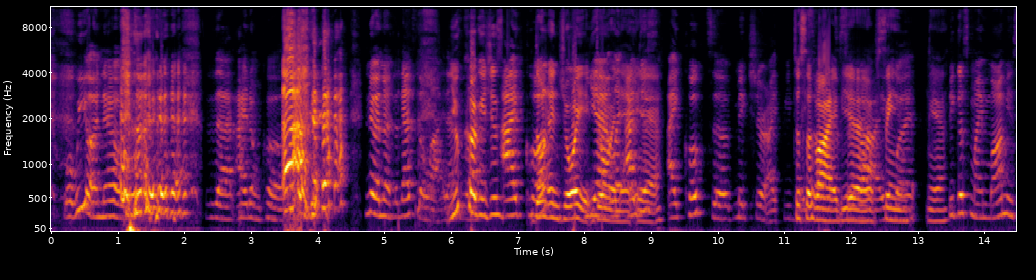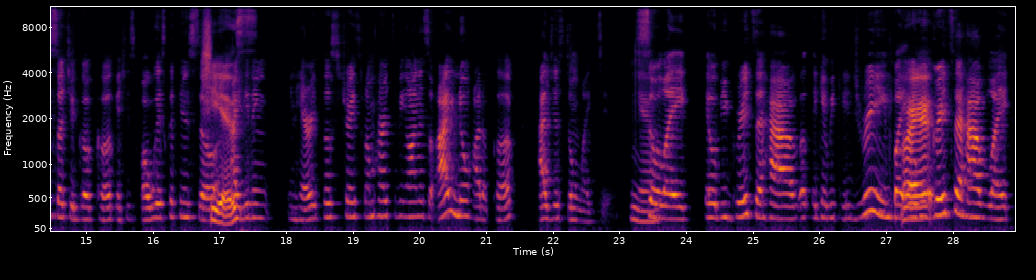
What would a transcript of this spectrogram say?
well, we all know that I don't cook. Ah! no, no, no, that's a lie. That's you cook, lie. you just I cook. don't enjoy it yeah, doing like it. I just yeah, I cook to make sure I feed to myself, survive. to yeah, survive, same. Yeah, because my mom is such a good cook and she's always cooking, so She is. I didn't inherit those traits from her to be honest. So I know how to cook. I just don't like to. yeah. So like it would be great to have uh, again we can dream, but it would be great to have like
